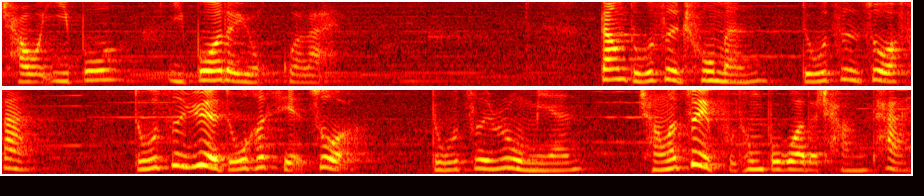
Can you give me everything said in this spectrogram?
朝我一波一波地涌过来。当独自出门，独自做饭。独自阅读和写作，独自入眠，成了最普通不过的常态。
